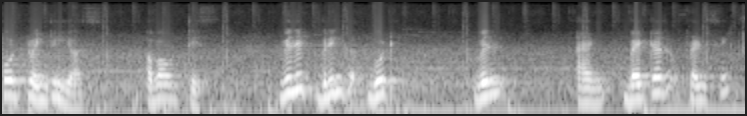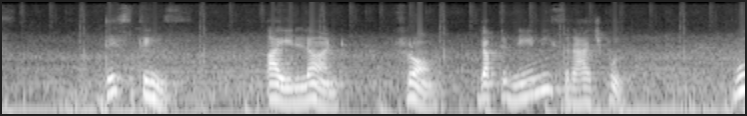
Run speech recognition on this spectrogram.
for twenty years about this will it bring goodwill and better friendship this things I learn from dr nemis rajput, who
